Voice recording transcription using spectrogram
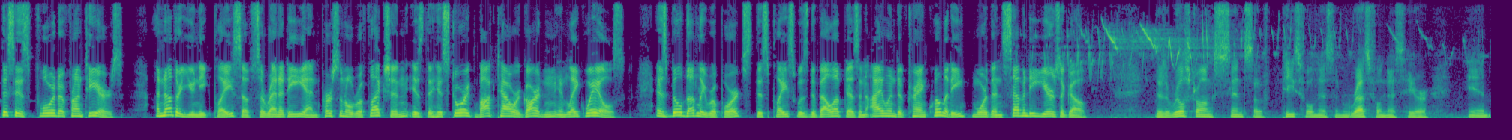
This is Florida Frontiers. Another unique place of serenity and personal reflection is the historic Bok Tower Garden in Lake Wales. As Bill Dudley reports, this place was developed as an island of tranquility more than 70 years ago. There's a real strong sense of peacefulness and restfulness here, and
